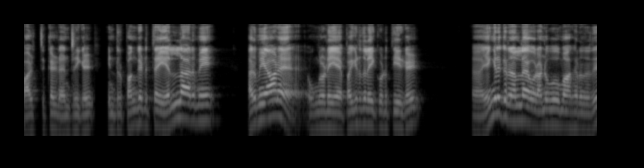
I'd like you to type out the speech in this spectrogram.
வாழ்த்துக்கள் நன்றிகள். இன்று பங்கெடுத்த எல்லாருமே அருமையான உங்களுடைய பகிர்தலை கொடுத்தீர்கள். எங்களுக்கு நல்ல ஒரு அனுபவமாக இருந்தது.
